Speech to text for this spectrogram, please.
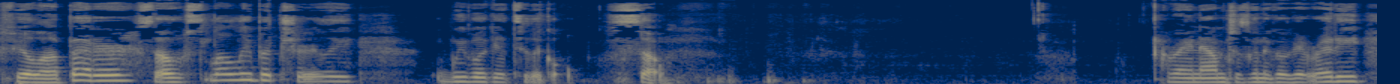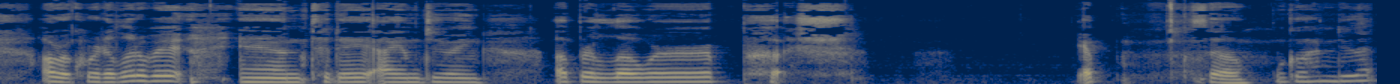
feel a lot better so slowly but surely we will get to the goal. So right now i'm just gonna go get ready. I'll record a little bit and today i am doing upper lower push. Yep. So we'll go ahead and do that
